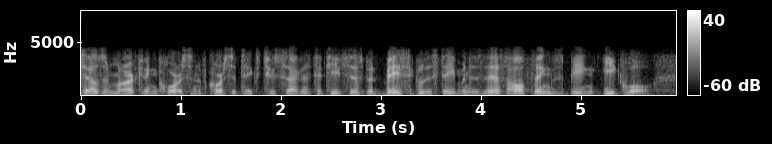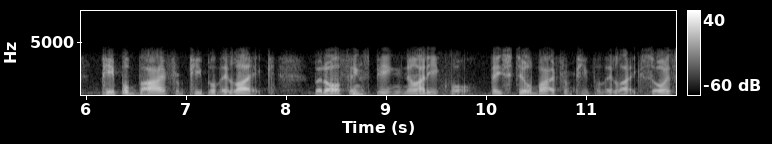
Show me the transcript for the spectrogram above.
sales and marketing course, and of course it takes two seconds to teach this. But basically, the statement is this: all things being equal, people buy from people they like. But all things being not equal, they still buy from people they like. So it's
